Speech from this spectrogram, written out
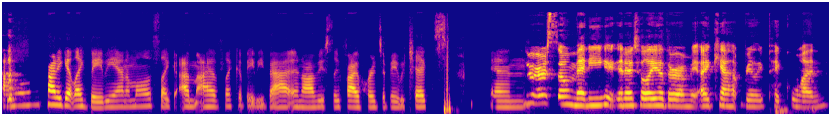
I'm trying to get like baby animals. Like um, I have like a baby bat, and obviously five hordes of baby chicks. And there are so many in Aetolia. There are I can't really pick one,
